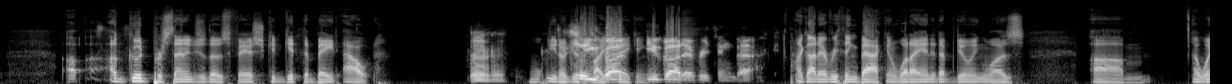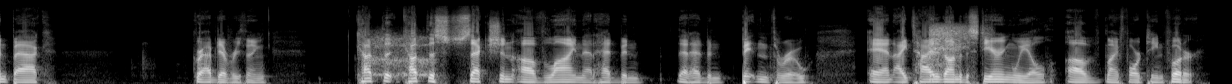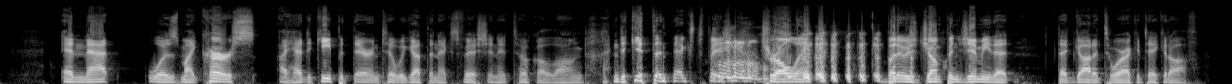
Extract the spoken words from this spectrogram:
a, a good percentage of those fish could get the bait out Mhm. you know, just so you by got shaking. you got everything back. I got everything back, and what I ended up doing was, um, I went back, grabbed everything, cut the cut the section of line that had been that had been bitten through, and I tied it onto the steering wheel of my 14 footer, and that was my curse. I had to keep it there until we got the next fish, and it took a long time to get the next fish trolling. but it was jumping Jimmy that that got it to where I could take it off.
